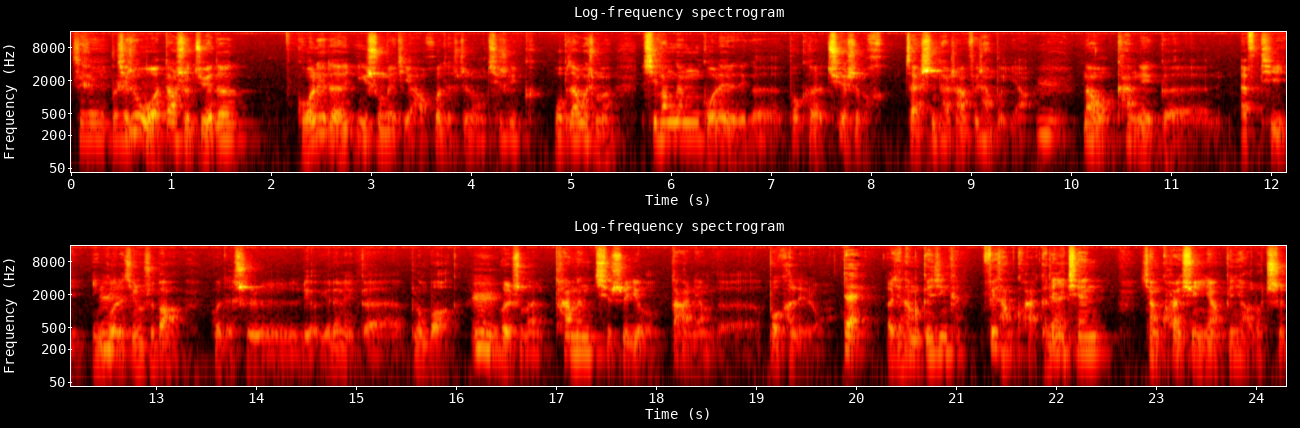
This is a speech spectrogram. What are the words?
其实你不是。其实我倒是觉得。国内的艺术媒体也好，或者是这种，其实我不知道为什么西方跟国内的这个播客确实在生态上非常不一样。嗯，那我看那个 FT 英国的《金融时报》或者是纽约的那个 Bloomberg，嗯，或者什么，他们其实有大量的播客内容，对，而且他们更新可非常快，可能一天像快讯一样更新好多次。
